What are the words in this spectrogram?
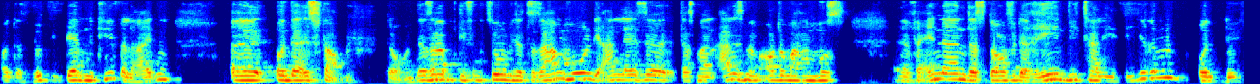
Und das wird sie definitiv erleiden. Äh, und da ist Stau. So, und deshalb die Funktion wieder zusammenholen, die Anlässe, dass man alles mit dem Auto machen muss, äh, verändern, das Dorf wieder revitalisieren und durch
